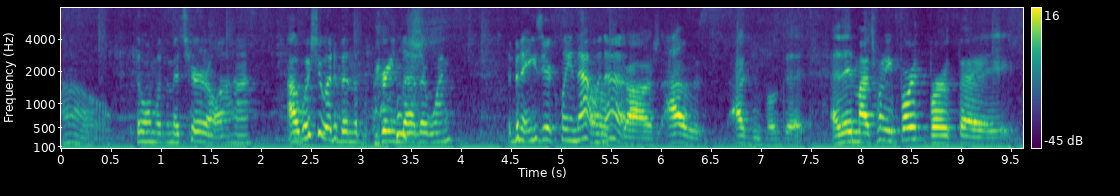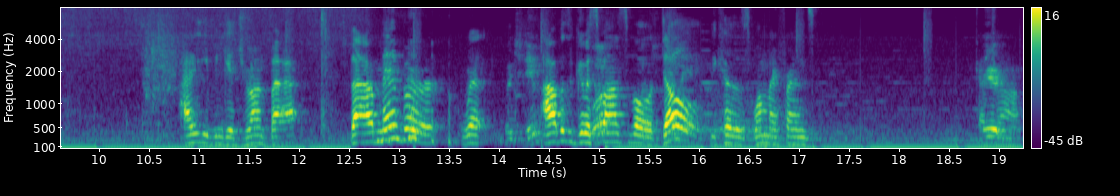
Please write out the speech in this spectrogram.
Oh, The one with the material. Uh huh. I wish it would have been the green leather one. It'd been easier to clean that oh one up. Oh my gosh, I was, I didn't feel good. And then my 24th birthday, I didn't even get drunk, but I, but I remember where What you do? I was a good responsible adult because one of my friends got Here. drunk.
